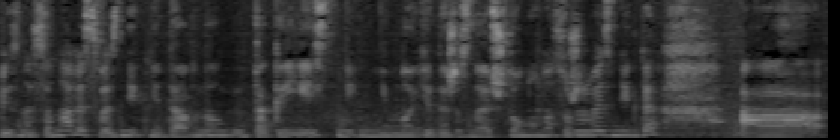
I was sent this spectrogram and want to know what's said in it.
бизнес-анализ возник недавно, так и есть. Немногие даже знают, что он у нас уже возник, да. А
